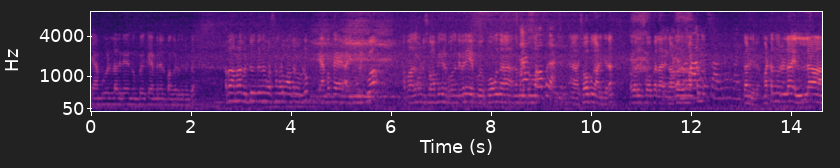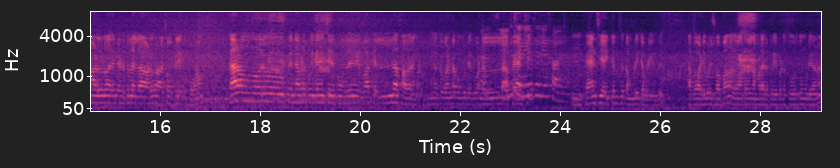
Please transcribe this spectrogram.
ക്യാമ്പുകളിൽ അതിന് മുമ്പ് ക്യാമ്പിനൽ പങ്കെടുത്തിട്ടുണ്ട്. അപ്പോൾ നമ്മളെ വിട്ടുവെക്കുന്ന വർഷങ്ങൾ മാത്രമേ ഉള്ളൂ. ക്യാമ്പൊക്കെ അടിപൊളിക്കുക അപ്പോൾ അതുകൊണ്ട് ഷോപ്പിങ്ങിന് പോകുന്നുണ്ട്. ഇവരെ പോകുന്ന നമ്മളിപ്പം ഷോപ്പ് കാണിച്ചു തരാം. അതുപോലെ ഷോപ്പ് എല്ലാവരും കാണും. അത് മട്ടൻ കാണിച്ചു തരാം. മട്ടന്നൂരുള്ള എല്ലാ ആളുകളും അതിന്റെ അടുത്തുള്ള എല്ലാ ആളുകളും ആ ഷോപ്പിലേക്ക് പോകണം. കാരണം ഒരു പിന്നെ അവിടെ പോയി കഴിഞ്ഞാൽ ചെരുപ്പ് മുതൽ ബാക്കി എല്ലാ സാധനങ്ങളും. നിങ്ങൾക്ക് വേണ്ട പെൺകുട്ടികൾക്ക് വേണ്ട എല്ലാ ഫാൻസി ഫാൻസി ഐറ്റംസ് കംപ്ലീറ്റ് അവിടെയുണ്ട് അപ്പോൾ അടിപൊളി ഷോപ്പാണ്. അത് മാത്രമല്ല നമ്മുടെ പ്രിയപ്പെട്ട സുഹൃത്തും കൂടിയാണ്.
